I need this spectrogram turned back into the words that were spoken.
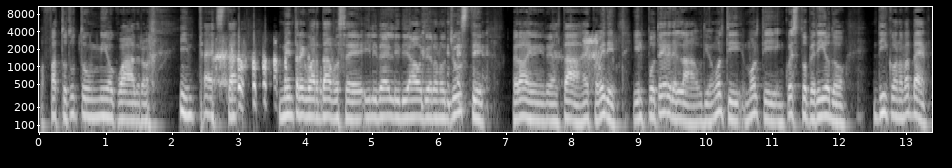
Ho fatto tutto un mio quadro in testa mentre guardavo se i livelli di audio erano giusti. Però in realtà, ecco, vedi il potere dell'audio. Molti, molti in questo periodo dicono: Vabbè,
